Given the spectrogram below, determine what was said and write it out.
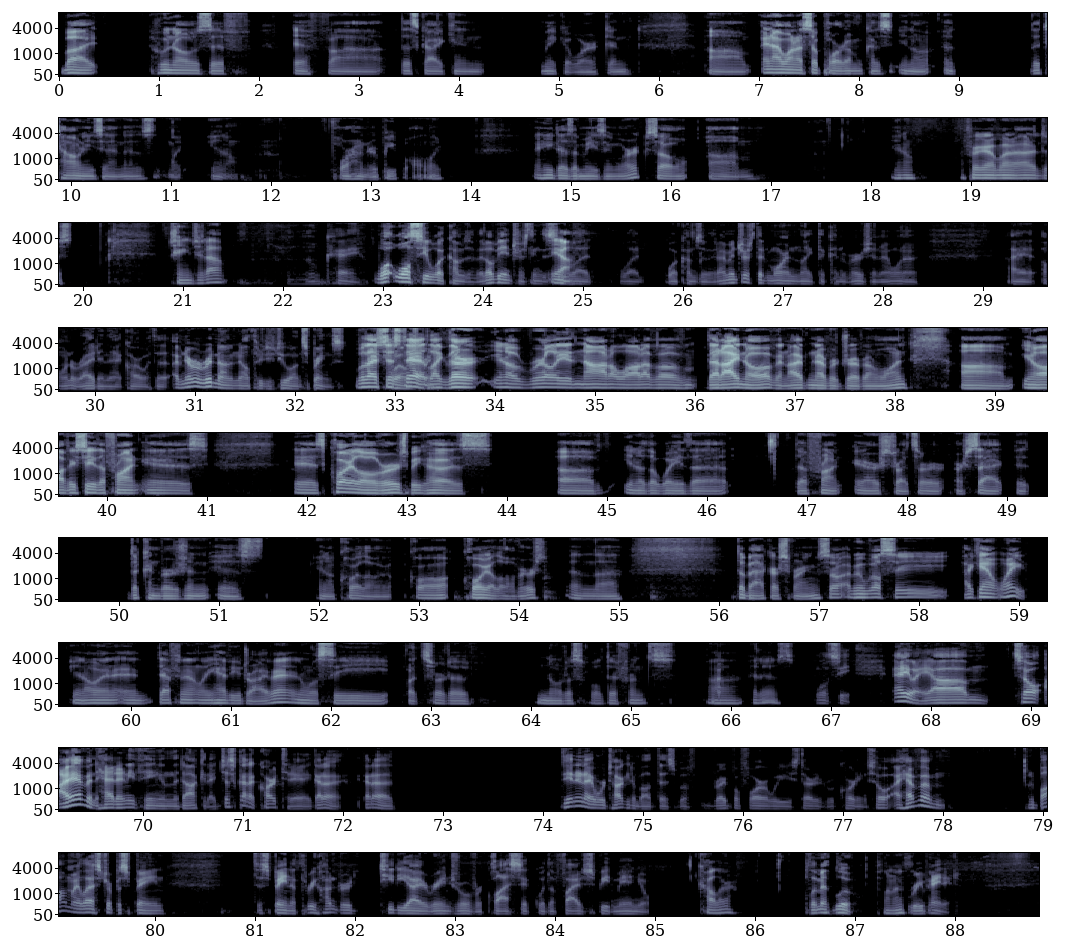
but who knows if if uh, this guy can make it work and um, and I want to support him because you know uh, the town he's in is like you know 400 people like and he does amazing work. So, um, you know, I figure I'm gonna just change it up. Okay. What we'll see what comes of it. It'll be interesting to see Yeah. what what what comes of it. I'm interested more in like the conversion. I want to I I want to ride in that car with it. I've never ridden on an L322 on springs. Well, that's just Coil it. spring. Like there, you know, really not a lot of them that I know of, and I've never driven one. Um, you know, obviously the front is is coilovers because of you know the way the the front air struts are are set. It the conversion is you know coil coil coilovers and the the back are springs. So I mean, we'll see. I can't wait you know, and, and definitely have you drive it, and we'll see what sort of noticeable difference uh, it is. We'll see. Anyway, um, so I haven't had anything in the docket. I just got a car today. I got a I got a. Dan and I were talking about this bef- right before we started recording. So I have um, I bought my last trip of Spain to Spain a 300 TDI Range Rover Classic with a five-speed manual, Color Plymouth Blue, Plymouth. repainted,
